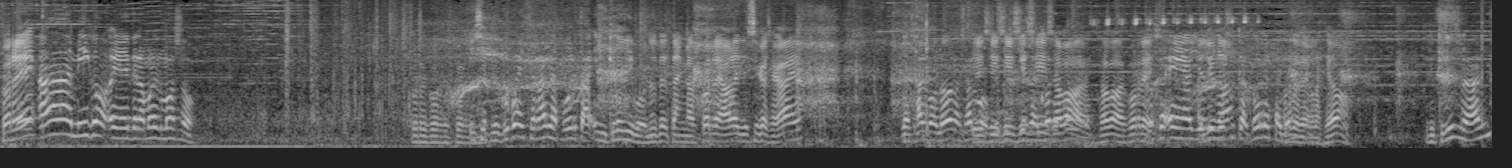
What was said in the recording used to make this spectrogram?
Corre. Ah, amigo, eh, del amor hermoso. Corre, corre, corre. Y se preocupa de cerrar la puerta, increíble. No te tengas, corre. Ahora Jessica se cae, eh. La salvo, ¿no? La Sí, salvo. sí, sí, sí, sí, corre, salva, corre. salva, corre. Eh, ayuda, Jessica, corre para allá. Corre, desgraciado. ¿Pero quieres run?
